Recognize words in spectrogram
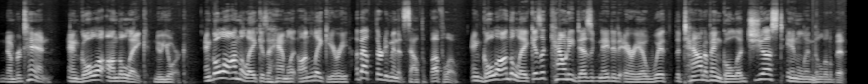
Number 10, Angola on the Lake, New York. Angola on the Lake is a hamlet on Lake Erie, about 30 minutes south of Buffalo. Angola on the Lake is a county designated area with the town of Angola just inland a little bit.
